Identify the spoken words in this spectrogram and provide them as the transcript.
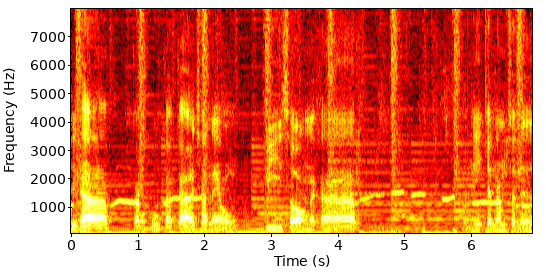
สวัสดีครับกังฟูกาก้าชาแนล V2 นะครับ วันนี้จะนำเสนอ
